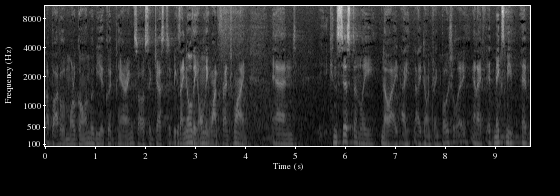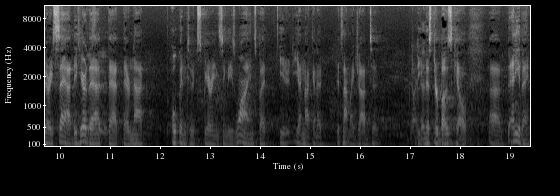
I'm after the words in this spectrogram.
a, a bottle of Morgon would be a good pairing, so I'll suggest it because I know they only want French wine, and consistently, no, I, I, I don't drink Beaujolais, and I, it makes me very sad to hear that that they're not open to experiencing these wines, but you, I'm not going to. It's not my job to be Mr. Buzzkill. Uh, anyway,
